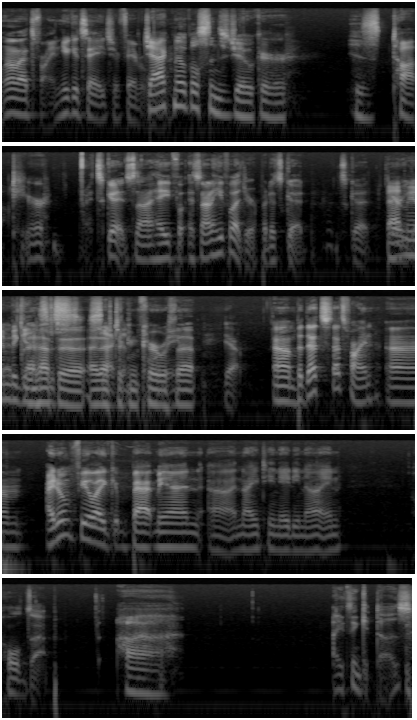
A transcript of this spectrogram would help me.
well that's fine. You could say it's your favorite. Jack Nicholson's Joker is top tier. One. It's good. It's not Heath. It's not a Heath Ledger, but it's good. It's good. Very Batman good. Begins. I'd have to. I'd have to concur with me. that. Yeah. Um, but that's that's fine. Um, I don't feel like Batman uh, 1989 holds up. Uh, I think it does.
